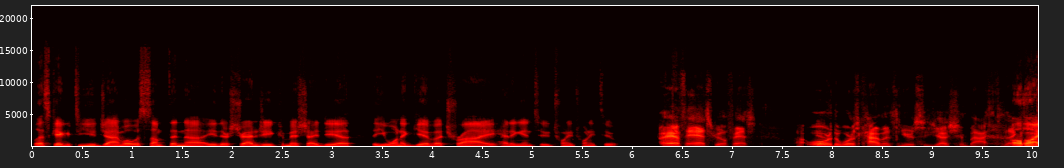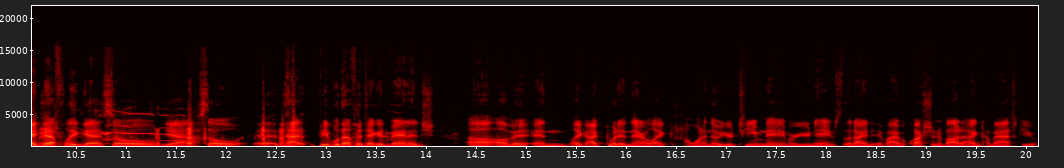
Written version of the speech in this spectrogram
let's kick it to you, John. What was something uh, either strategy, commission idea that you want to give a try heading into 2022? I have to ask real fast. What yeah. were the worst comments in your suggestion box? I oh, I definitely get so yeah. So uh, that people definitely take advantage uh, of it, and like I put in there like I want to know your team name or your name so that I if I have a question about it I can come ask you.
